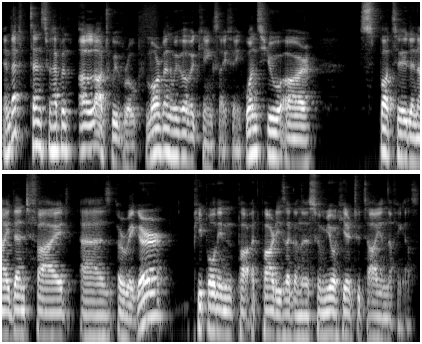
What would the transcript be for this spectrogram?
And that tends to happen a lot with rope, more than with other kinks, I think. Once you are spotted and identified as a rigger, people in at parties are going to assume you're here to tie and nothing else.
